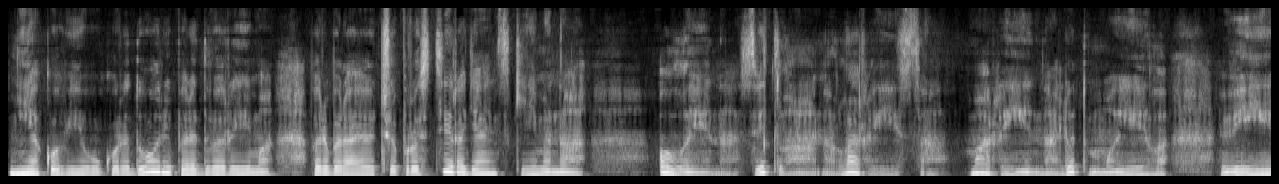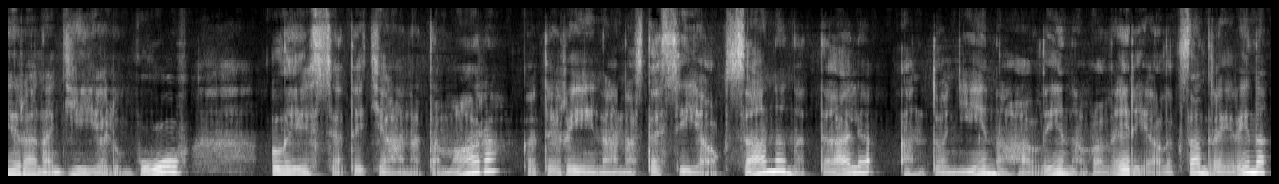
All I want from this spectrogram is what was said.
ніяковів у коридорі перед дверима, перебираючи прості радянські імена Олена, Світлана, Лариса, Марина, Людмила, Віра, Надія, Любов, Леся, Тетяна, Тамара, Катерина, Анастасія, Оксана, Наталя, Антоніна, Галина, Валерія, Олександра, Ірина.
